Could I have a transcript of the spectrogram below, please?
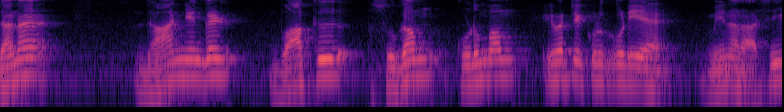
தன தானியங்கள் வாக்கு சுகம் குடும்பம் இவற்றை கொடுக்கக்கூடிய மீனராசி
